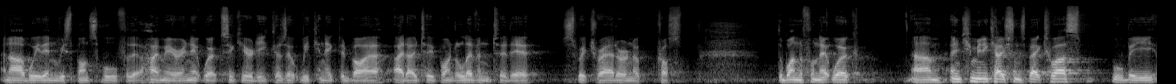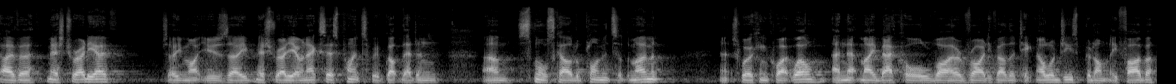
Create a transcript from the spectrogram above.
And are we then responsible for the home area network security because it will be connected via 802.11 to their switch router and across the wonderful network? Um, and communications back to us will be over meshed radio. So you might use a mesh radio and access points. We've got that in um, small scale deployments at the moment, and it's working quite well. And that may backhaul via a variety of other technologies, predominantly fibre.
